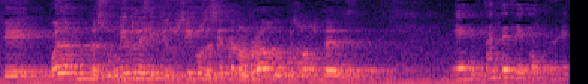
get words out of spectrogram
que puedan presumirle y que sus hijos se sientan honrados lo que son ustedes. Bien, antes de concluir.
